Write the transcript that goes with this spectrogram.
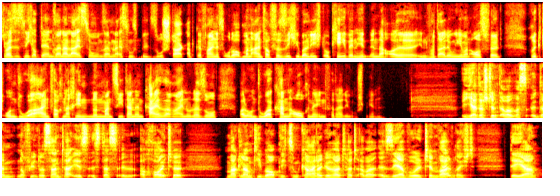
Ich weiß jetzt nicht, ob der in seiner Leistung, in seinem Leistungsbild so stark abgefallen ist oder ob man einfach für sich überlegt, okay, wenn hinten in der äh, Innenverteidigung jemand ausfällt, rückt Ondua einfach nach hinten und man zieht dann einen Kaiser rein oder so, weil Ondua kann auch in der Innenverteidigung spielen. Ja, das stimmt, aber was äh, dann noch viel interessanter ist, ist, dass äh, auch heute Mark Lamti überhaupt nicht zum Kader gehört hat, aber äh, sehr wohl Tim Walbrecht, der ja,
